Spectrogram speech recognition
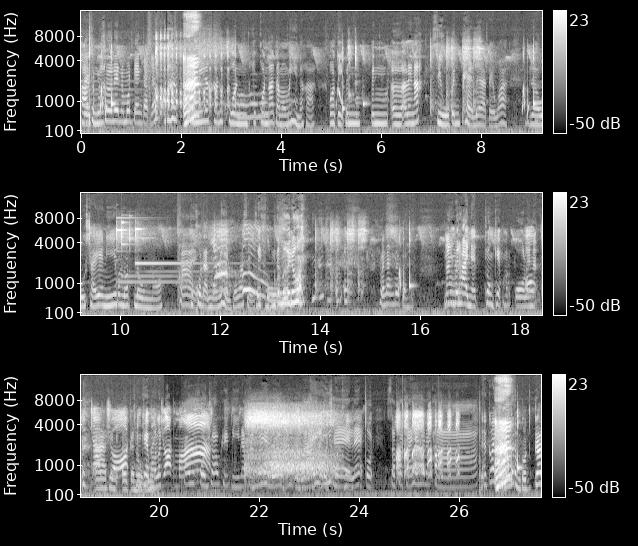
คะแต่สตรงปอนเนี้ยเซอร์เล่นน้ำมดแดงกัดแล้วตรงนี้นะคะ ทุกคนทุกคนน่าจะมองไม่เห็นนะคะปกติเป็นเป็นเอ่ออะไรนะ สิวเป็นแผ่นเลยอะแต่ว่าเราใช้อันนี้มันลดลงเนาะใช่ทุกคนอาจมองไม่เห็นเพราะว่าแสงไม่สสะท้อนกันเลยเนาะมานั่งด้วยกัน นั่งไม่ได้เนี่ยทงเข็บมะละกอเลยเนี่ยอ่าทีนี้เออกระทดูงกเข็บมะละกอถ้าทุกคนชอบคลิปนี้นะคะก็อย่าลืมกดไลค์กดแชร์และกด ซับสไครต์ให้ด้วยนะคะ แล้วก็อย่าลืมกดกระ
